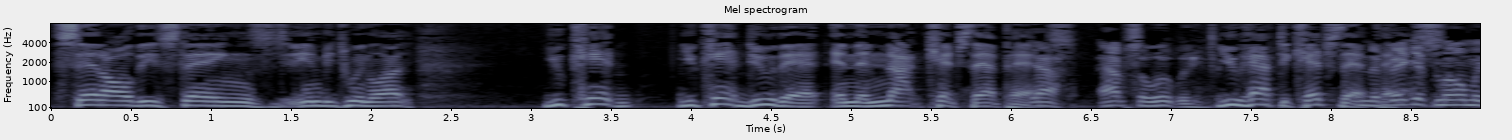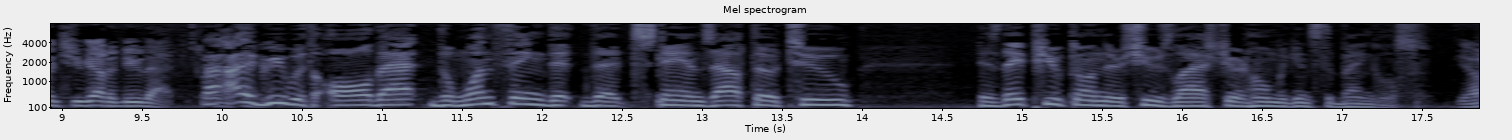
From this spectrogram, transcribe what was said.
said all these things in between the lines. You can't you can't do that and then not catch that pass. yeah, absolutely. You have to catch that In the pass. biggest moments, you got to do that. I, I agree with all that. The one thing that, that stands out, though, too, is they puked on their shoes last year at home against the Bengals. Yeah,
